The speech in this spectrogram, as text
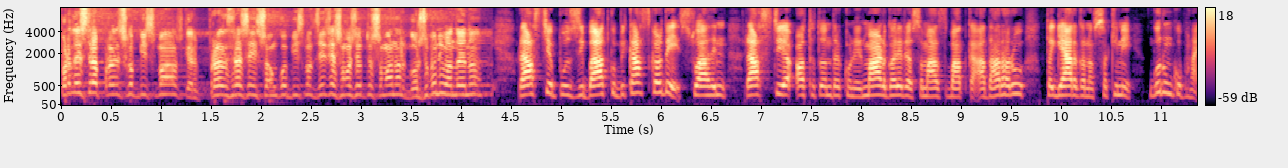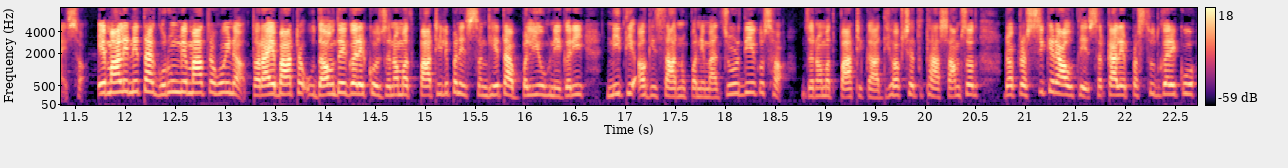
प्रदेश र प्रदेशको बिचमा प्रदेश र चाहिँ सङ्घको बिचमा जे जे समस्या त्यो समाधान गर्छु पनि भन्दैन। राष्ट्रिय पुँजीवादको विकास गर्दै स्वाधीन राष्ट्रिय अर्थतन्त्रको निर्माण गरेर समाजवादका आधारहरू तयार गर्न सकिने गुरुङको भनाइ छ। एमाले नेता गुरुङले मात्र होइन तराईबाट उदाउँदै गरेको जनमत पार्टीले पनि संहिता बलियो हुने गरी नीति अघि सार्नुपर्नेमा जोड दिएको छ। जनमत पार्टीका अध्यक्ष तथा सांसद डाक्टर सिके राउतले सरकारले प्रस्तुत गरेको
